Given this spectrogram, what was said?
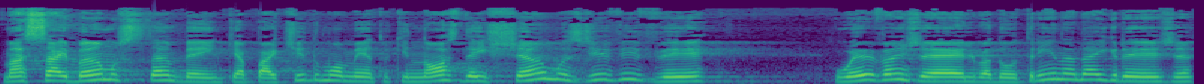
Mas saibamos também que a partir do momento que nós deixamos de viver o Evangelho, a doutrina da igreja,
